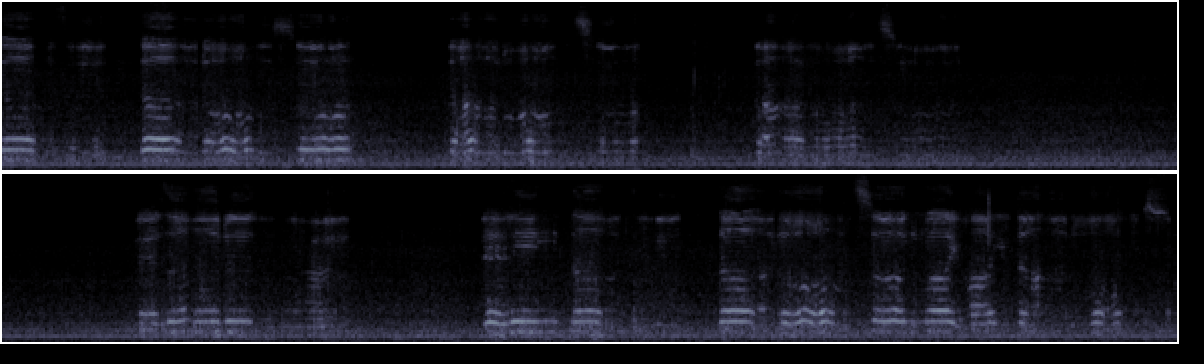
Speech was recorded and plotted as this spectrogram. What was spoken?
kazın dar olsun, dar olsun, dar olsun. Mezarını derin kazın dar olsun, vay vay dar olsun.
